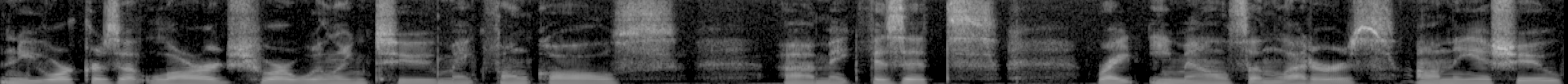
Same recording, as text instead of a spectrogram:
New Yorkers at large who are willing to make phone calls, uh, make visits, write emails and letters on the issue,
